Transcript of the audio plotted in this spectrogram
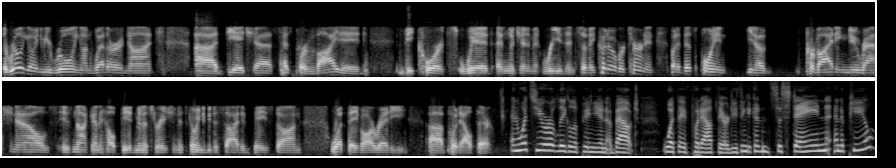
they're really going to be ruling on whether or not uh, DHS has provided the courts with a legitimate reason. So they could overturn it, but at this point, you know, providing new rationales is not going to help the administration. It's going to be decided based on what they've already uh, put out there. And what's your legal opinion about what they've put out there? Do you think it can sustain an appeal?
